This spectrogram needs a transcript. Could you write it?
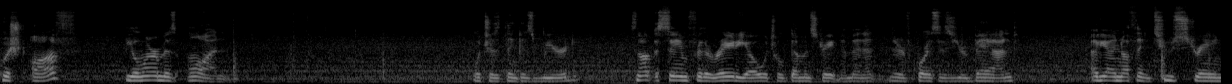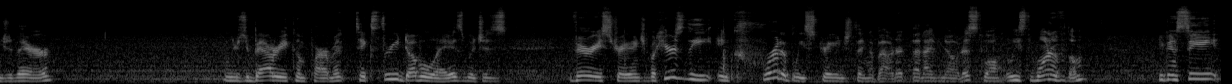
pushed off, the alarm is on. Which I think is weird. It's not the same for the radio, which we'll demonstrate in a minute. There, of course, is your band. Again, nothing too strange there. And there's your battery compartment. It takes three double A's, which is very strange. But here's the incredibly strange thing about it that I've noticed. Well, at least one of them. You can see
